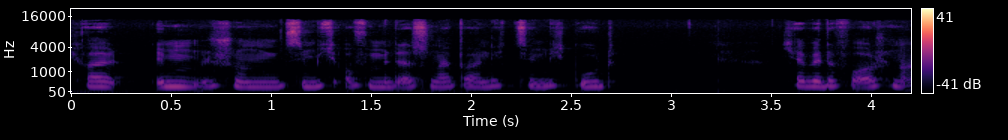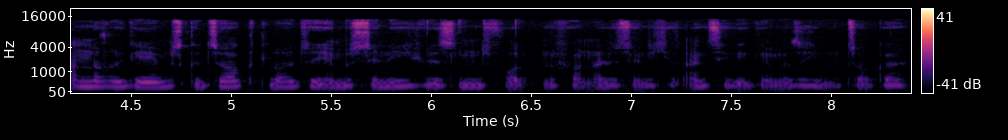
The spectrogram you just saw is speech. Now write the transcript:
Ich war halt schon ziemlich offen mit der Sniper, nicht ziemlich gut. Ich habe ja davor schon andere Games gezockt, Leute. Ihr müsst ja nicht wissen, Fortnite ist ja nicht das einzige Game, was ich nur zocke.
